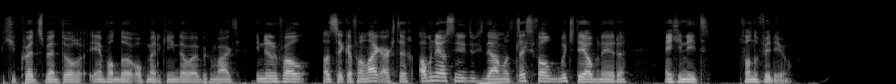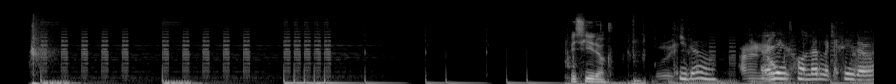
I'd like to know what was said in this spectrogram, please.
gekwetst bent door een van de opmerkingen dat we hebben gemaakt. In ieder geval, laat zeker een like achter. Abonneer als je het niet hebt gedaan, want in het slechtste geval moet je deabonneren. En geniet van de video. Wie is Guido? Guido. Hij heet gewoon letterlijk Guido.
